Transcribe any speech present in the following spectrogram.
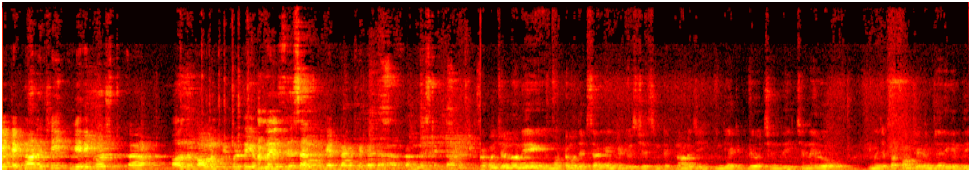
ఈ technology we request all the common people to utilize this and get benefited from this technology ప్రపంచంలోనే మొట్టమొదటిసారిగా ఇంట్రడ్యూస్ చేసిన టెక్నాలజీ ఇండియాకి ఇప్పుడే వచ్చింది. చెన్నైలో ఈ మధ్య పర్ఫామ్ చేయడం జరిగింది.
